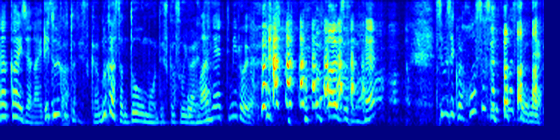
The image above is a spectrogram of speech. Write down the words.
らかいじゃないですか。えどういうことですか？向川さんどう思うんですか？そう言われたら。やってみろよ。まずね。すみませんこれ放送されてますよね？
